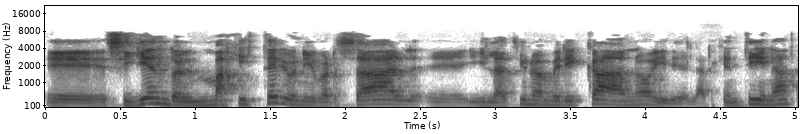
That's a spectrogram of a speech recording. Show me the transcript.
eh, siguiendo el magisterio universal y latinoamericano y de la Argentina,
